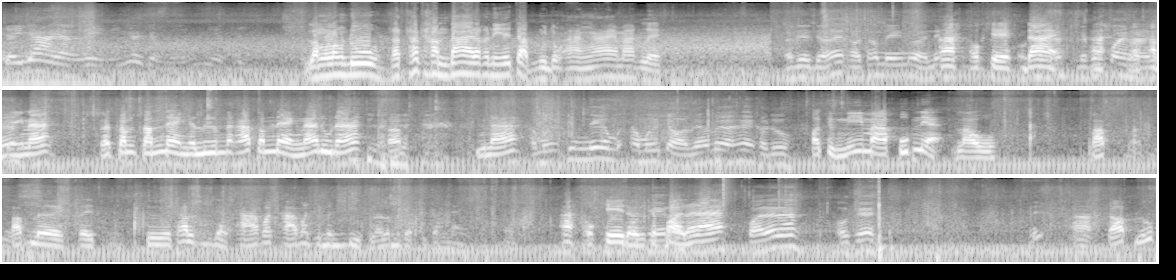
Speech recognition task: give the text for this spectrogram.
ใจยากอย่างนี้นี่จะเหมือนเนี่ยลองลองดูแล้วถ้าทำได้แล้วคนนี้จะจับงูจงอางง่ายมากเลยเดี๋ยวเดี๋ยวให้เขาทำเองด้วยนี่ อะโอเคได้เดี๋ยวผมปล่อยอะหาเรานะ ทำเองนะแล้วตำตำแหน่งอย่าลืมนะครับตำแหน่งนะดูนะครับดูนะ เอามือขึ้นนี่เอามือจอดแล้วเพื่อให้เขาดู พอถึงนี่มาปุ๊บเนี่ยเราปั๊บปั๊บเลยแต่คือถ้าอย่าช้าเพราะช้าบางทีมันบิดแล้วมันจะผิดตำแหน่ง อะโอเคเดี๋ยวโอเคจะปล่อยแล้วนะปล่อยแล้วนะโอเคอะจ็อบลุก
